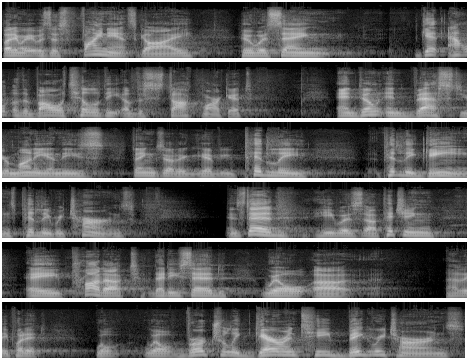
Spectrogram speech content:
but anyway, it was this finance guy who was saying, get out of the volatility of the stock market and don't invest your money in these things that give you piddly, piddly gains, piddly returns. Instead, he was uh, pitching a product that he said will, uh, how did he put it, will, will virtually guarantee big returns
